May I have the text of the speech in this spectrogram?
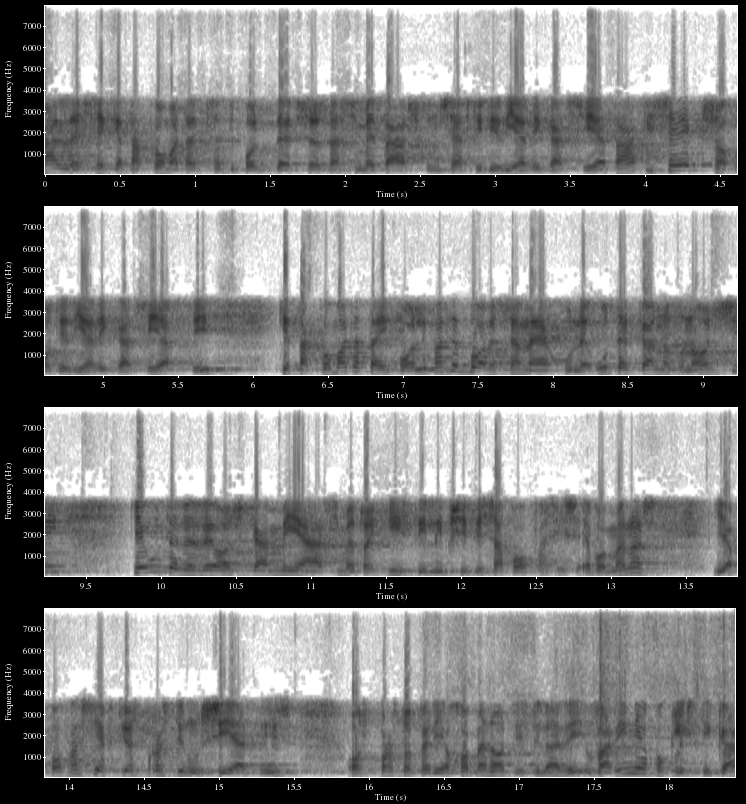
κάλεσε και τα κόμματα της αντιπολιτεύσεως να συμμετάσχουν σε αυτή τη διαδικασία, τα άφησε έξω από τη διαδικασία αυτή και τα κόμματα τα υπόλοιπα δεν μπόρεσαν να έχουν ούτε καν γνώση και ούτε βεβαίως καμία συμμετοχή στη λήψη της απόφασης. Επομένως, η απόφαση αυτή ως προς την ουσία της, ως προς το περιεχόμενό της δηλαδή, βαρύνει αποκλειστικά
